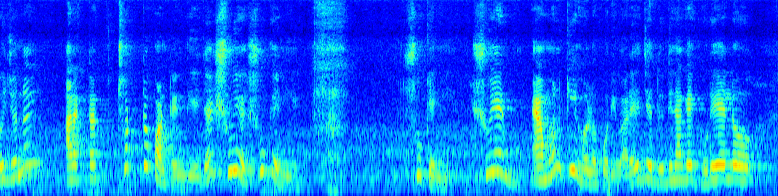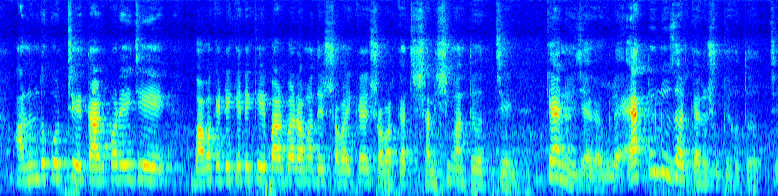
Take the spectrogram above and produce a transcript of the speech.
ওই জন্যই আর একটা ছোট্ট কন্টেন্ট দিয়ে যায় শুয়ে, শুকে নিয়ে। শুকে নিয়ে। শুয়ের এমন কি হলো পরিবারে যে দুদিন আগে ঘুরে এলো, আনন্দ করছে, তারপরে যে বাবাকে ডেকে ডেকে বারবার আমাদের সবাইকে সবার কাছে সালিশি মানতে হচ্ছে। কেন এই জায়গাগুলো? এত লুজার কেন সুখে হতে হচ্ছে?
